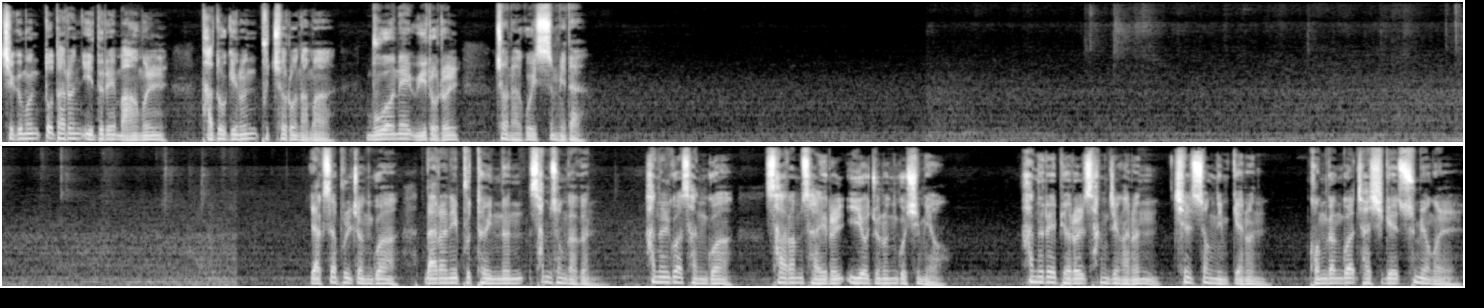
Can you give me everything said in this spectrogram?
지금은 또 다른 이들의 마음을 다독이는 부처로 남아 무언의 위로를 전하고 있습니다. 약사불전과 나란히 붙어 있는 삼성각은 하늘과 산과 사람 사이를 이어주는 곳이며 하늘의 별을 상징하는 칠성님께는 건강과 자식의 수명을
